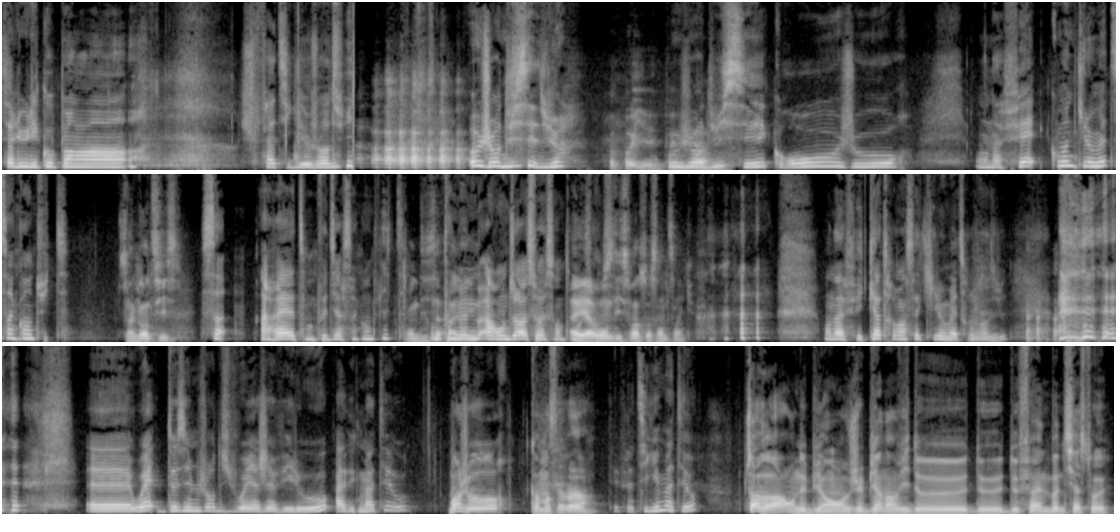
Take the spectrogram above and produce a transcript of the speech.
Salut les copains Je suis fatiguée aujourd'hui. aujourd'hui c'est dur. Aujourd'hui c'est gros jour. On a fait combien de kilomètres? 58 56. Ça... Arrête, on peut dire 58. On, dit on peut même arrondir à 60. Allez, arrondissons à 65. on a fait 87 km aujourd'hui. Euh, ouais, deuxième jour du voyage à vélo avec Mathéo. Bonjour, comment ça va? T'es fatigué Mathéo? Ça va, on est bien. J'ai bien envie de, de, faire une bonne sieste, ouais.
